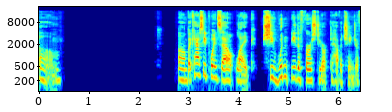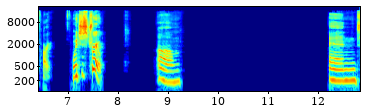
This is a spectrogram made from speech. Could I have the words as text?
Um um, but Cassie points out, like, she wouldn't be the first Yeerk to have a change of heart. Which is true. Um and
